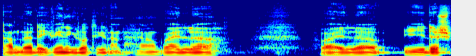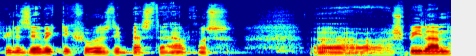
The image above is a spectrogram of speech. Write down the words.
dann werde ich wenig rotieren. Ja, weil äh, weil äh, jedes Spiel ist sehr wichtig für uns. Die beste Elf muss äh, spielen.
